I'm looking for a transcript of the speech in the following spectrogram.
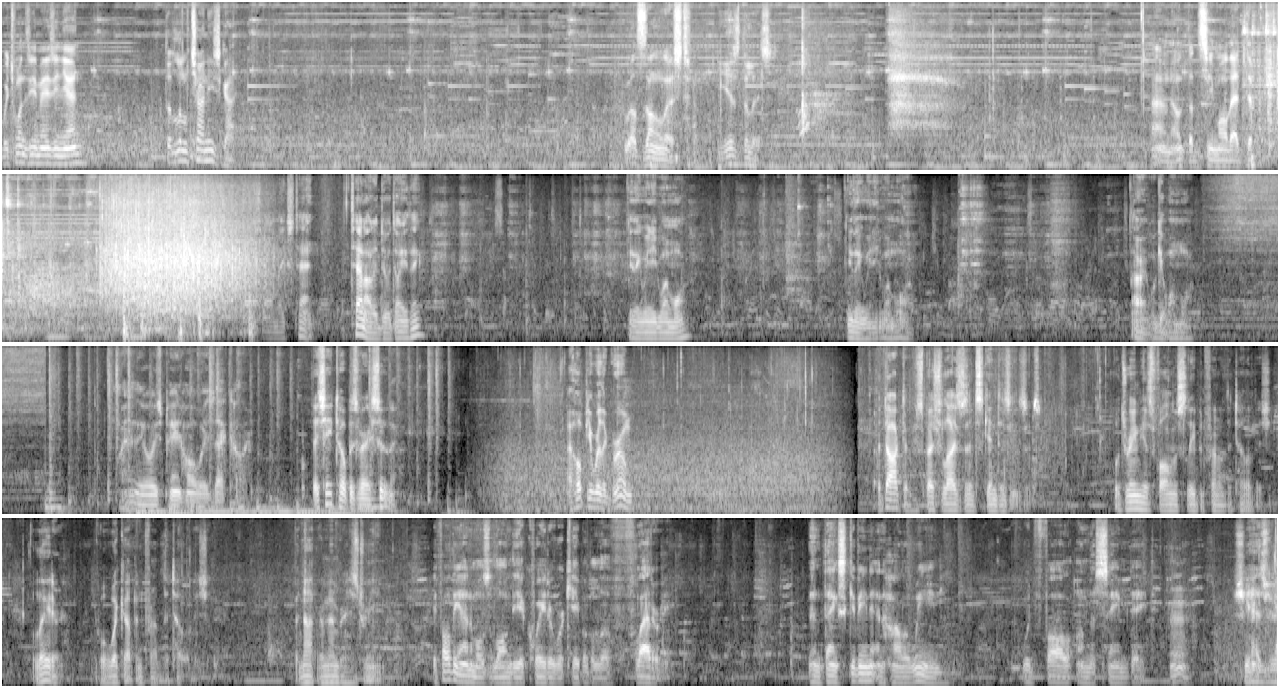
Which one's the amazing Yen? The little Chinese guy. Who else is on the list? He is the list. I don't know. It doesn't seem all that difficult. So that makes ten. Ten ought to do it, don't you think? You think we need one more? You think we need one more? All right, we'll get one more. Why do they always paint hallways that color? They say taupe is very soothing. I hope you were the groom. A doctor who specializes in skin diseases will dream he has fallen asleep in front of the television. Later, he will wake up in front of the television, but not remember his dream. If all the animals along the equator were capable of flattery, then Thanksgiving and Halloween would fall on the same date. Hmm. She has you.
